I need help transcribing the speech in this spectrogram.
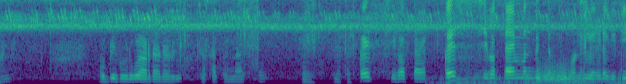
ನಾನು. ಗುಬ್ಬಿ ಗೂಡುಗಳು ಅರ್ಧ ಆದವ್ರು ಇಲ್ಲಿ ಸಾಕು ನಾಲ್ಕು. ಗೈಸ್ ಇವಾಗ ಟೈಮ್ ಗೈಸ್ ಇವಾಗ ಟೈಮ್ ಬಂದ್ಬಿಟ್ಟು ಒಂದು ಎರಡು ಆಗೈತಿ.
